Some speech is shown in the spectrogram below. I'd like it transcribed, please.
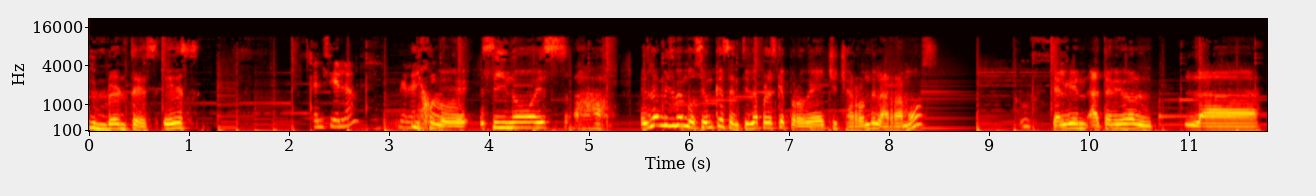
inventes, es, ¿El cielo? De la... híjole, sí, no, es, ah, es la misma emoción que sentí la vez que probé chicharrón de la Ramos. Si alguien ha tenido el, la,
